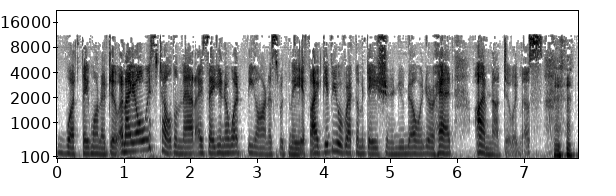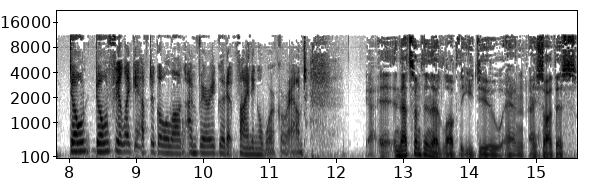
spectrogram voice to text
what they want to do. And I always tell them that. I say, you know what, be honest with me. If I give you a recommendation and you know in your head, I'm not doing this. don't don't feel like you have to go along. I'm very good at finding a workaround. Yeah, and that's something that I love that you do. And I saw this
